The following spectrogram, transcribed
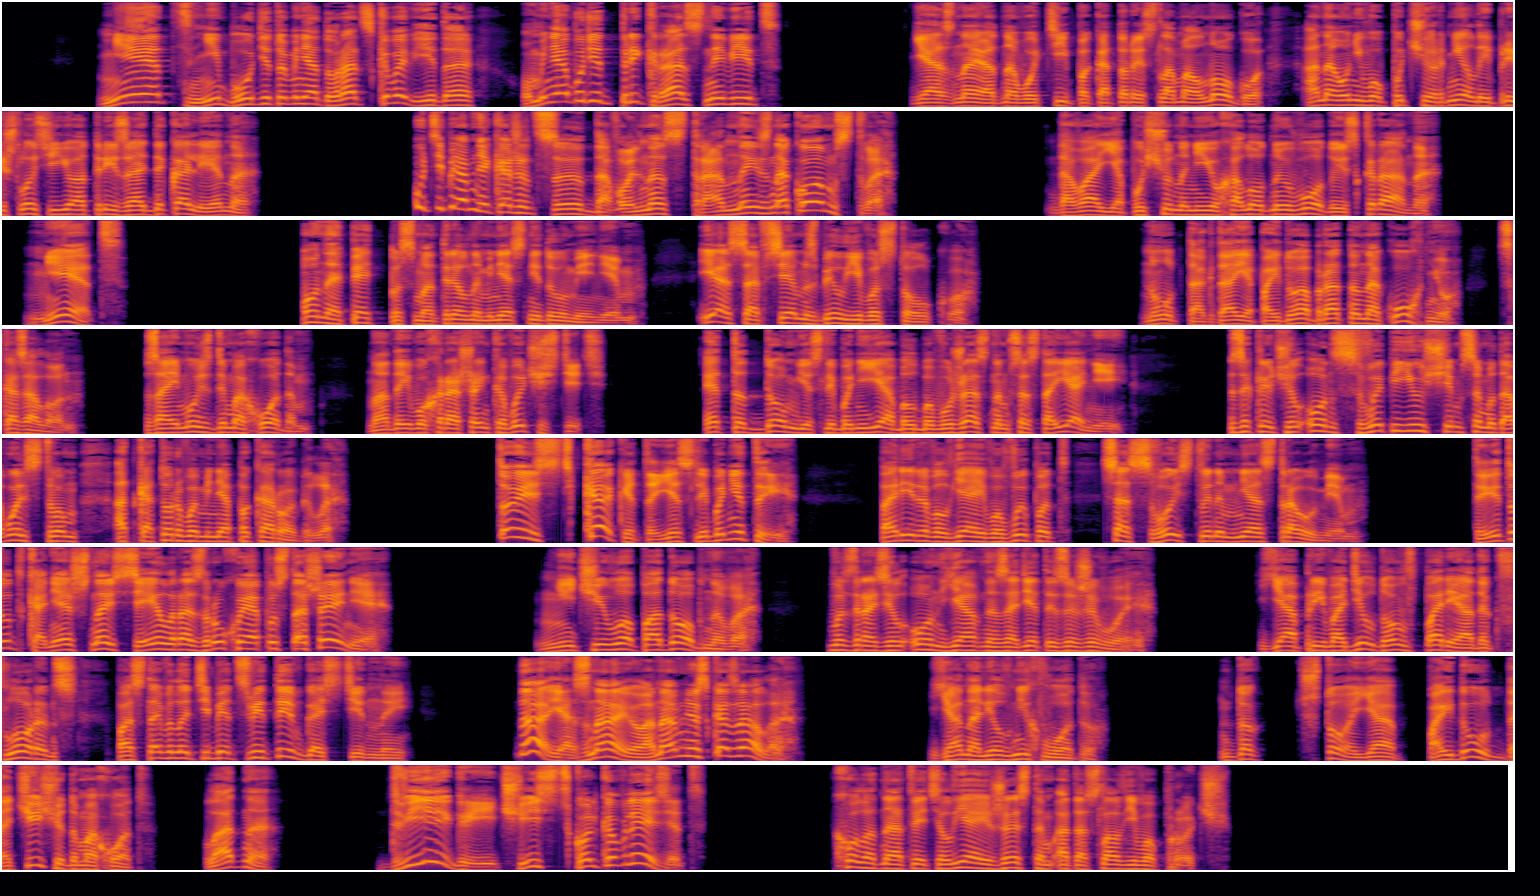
«Нет, не будет у меня дурацкого вида. У меня будет прекрасный вид». Я знаю одного типа, который сломал ногу. Она у него почернела, и пришлось ее отрезать до колена. У тебя, мне кажется, довольно странные знакомства. Давай я пущу на нее холодную воду из крана. Нет. Он опять посмотрел на меня с недоумением. Я совсем сбил его с толку. «Ну, тогда я пойду обратно на кухню», — сказал он. «Займусь дымоходом. Надо его хорошенько вычистить. Этот дом, если бы не я, был бы в ужасном состоянии», — заключил он с вопиющим самодовольством, от которого меня покоробило. «То есть как это, если бы не ты?» — парировал я его выпад со свойственным мне остроумием. «Ты тут, конечно, сеял разруху и опустошение». «Ничего подобного», — возразил он, явно задетый за живое. Я приводил дом в порядок. Флоренс поставила тебе цветы в гостиной. Да, я знаю, она мне сказала. Я налил в них воду. Да что, я пойду, дочищу дымоход. Ладно? Двигай и чисть, сколько влезет. Холодно ответил я и жестом отослал его прочь.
